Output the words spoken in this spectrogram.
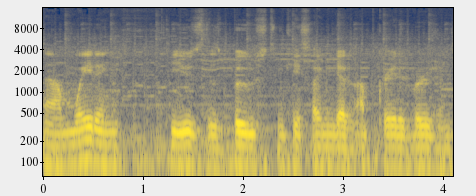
Now I'm waiting to use this boost in case I can get an upgraded version.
